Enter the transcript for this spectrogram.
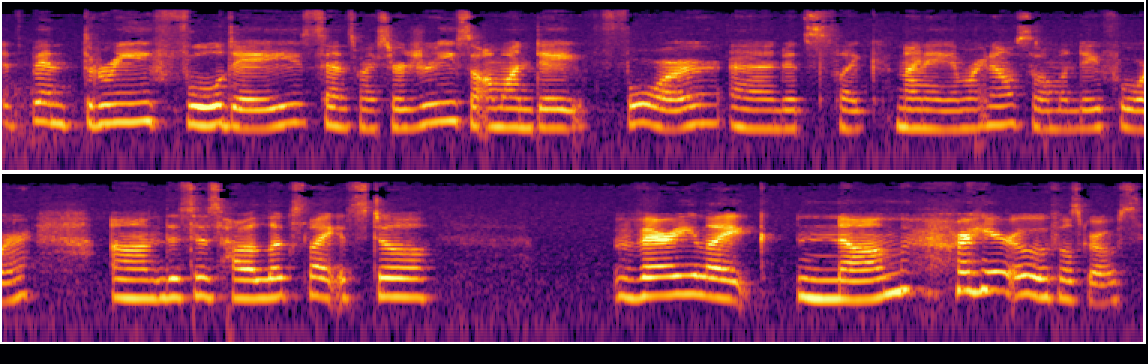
It's been three full days since my surgery, so I'm on day four and it's like 9 a.m. right now, so I'm on day four. Um, this is how it looks like. It's still very like numb right here. Oh, it feels gross.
